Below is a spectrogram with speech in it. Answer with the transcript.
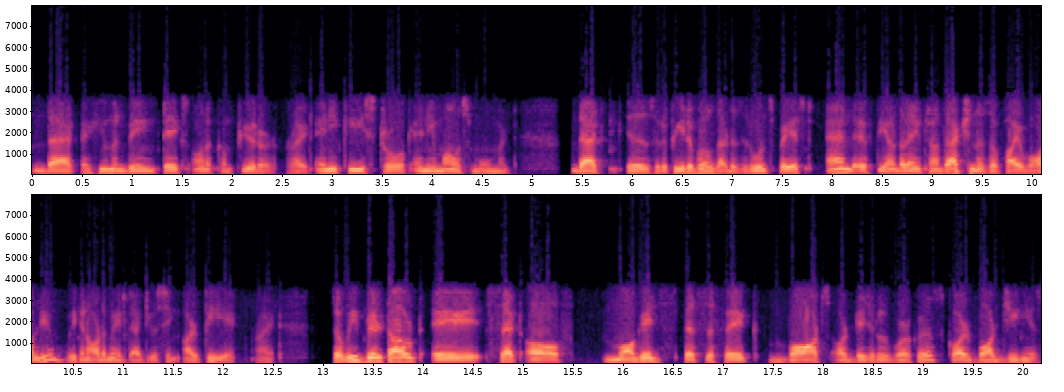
that a human being takes on a computer, right? Any keystroke, any mouse movement that is repeatable, that is rules based, and if the underlying transaction is of high volume, we can automate that using RPA, right? So we built out a set of mortgage specific bots or digital workers called Bot Genius.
